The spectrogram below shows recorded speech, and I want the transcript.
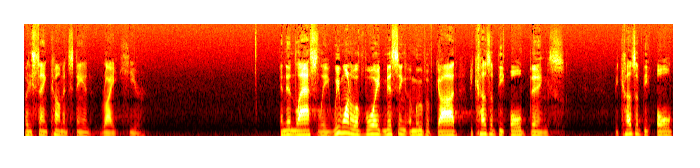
But he's saying, Come and stand right here. And then lastly, we want to avoid missing a move of God because of the old things. Because of the old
